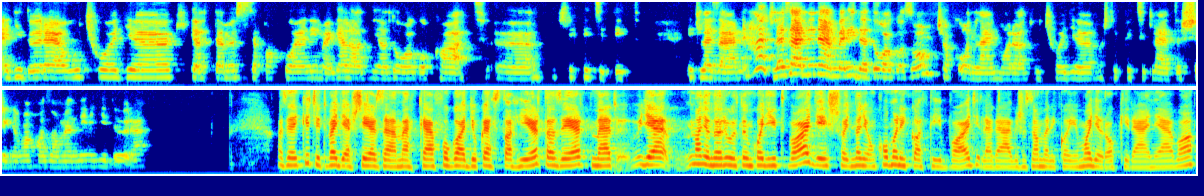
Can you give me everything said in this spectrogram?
egy időre, úgyhogy kijöttem összepakolni, meg eladni a dolgokat, és egy picit itt, itt lezárni. Hát lezárni nem, mert ide dolgozom, csak online marad, úgyhogy most egy picit lehetőségem van hazamenni egy időre azért egy kicsit vegyes érzelmekkel fogadjuk ezt a hírt azért, mert ugye nagyon örültünk, hogy itt vagy, és hogy nagyon kommunikatív vagy, legalábbis az amerikai magyarok irányába,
